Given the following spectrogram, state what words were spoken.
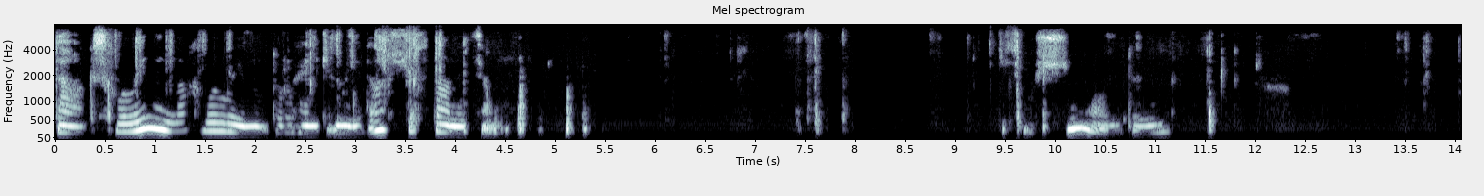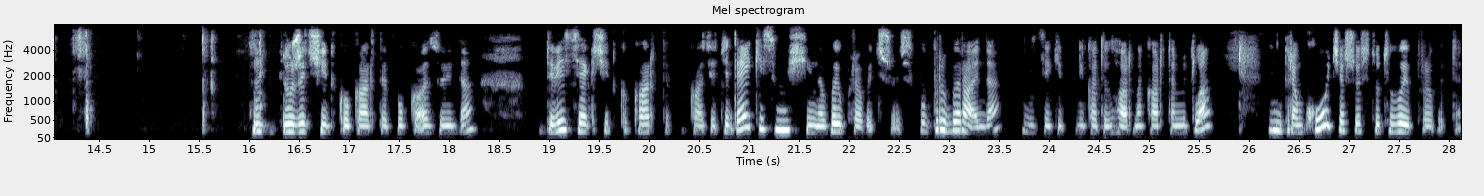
Так, з хвилини на хвилину, дорогенькі мої, да? що станеться? Якийсь мужчина один. Дуже чітко карти показують, да? Дивіться, як чітко карти показують. Іде якийсь мужчина, виправить щось, поприбирай, да? Дивіться, яка тут гарна карта мітла. Він прям хоче щось тут виправити.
